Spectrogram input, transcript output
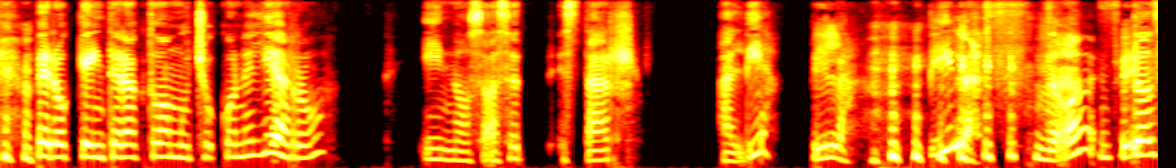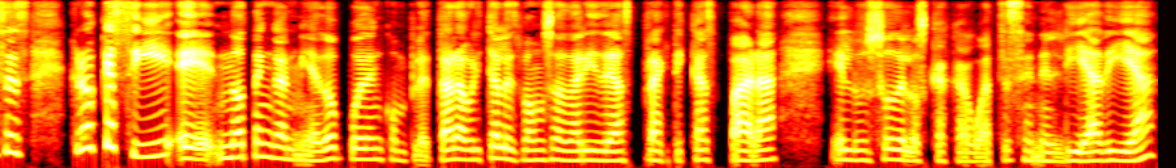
pero que interactúa mucho con el hierro y nos hace estar al día. Pila. Pilas, ¿no? Entonces, creo que sí, eh, no tengan miedo, pueden completar. Ahorita les vamos a dar ideas prácticas para el uso de los cacahuates en el día a día,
